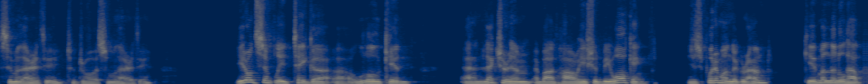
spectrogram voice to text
similarity, to draw a similarity, you don't simply take a, a little kid and lecture him about how he should be walking you just put him on the ground, give him a little help,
